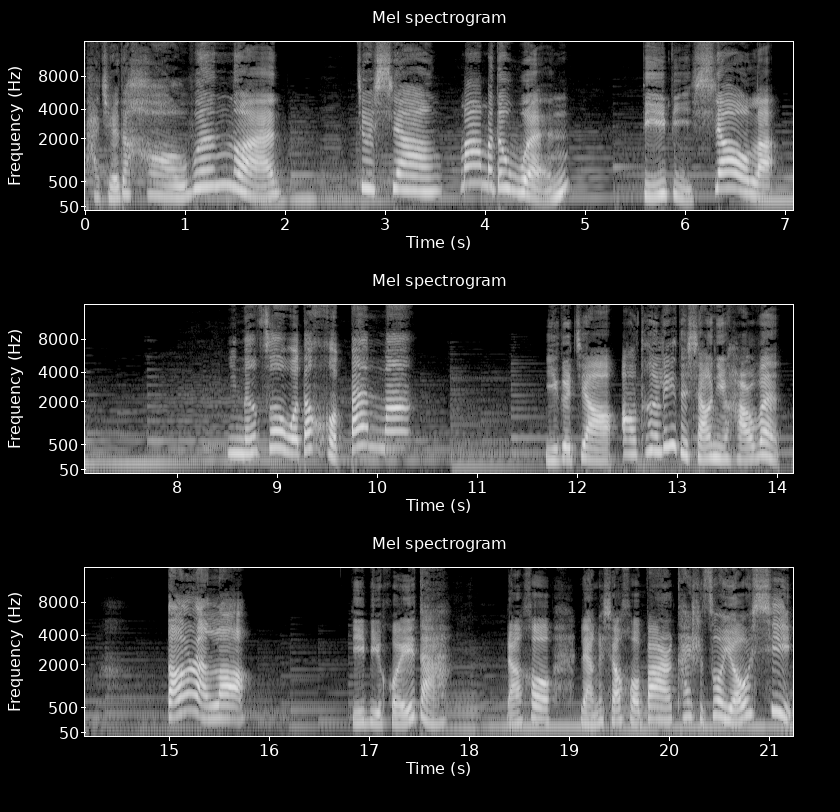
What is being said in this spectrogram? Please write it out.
他觉得好温暖，就像妈妈的吻。迪比笑了：“你能做我的伙伴吗？”一个叫奥特利的小女孩问：“当然了。”迪比回答。然后两个小伙伴开始做游戏。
